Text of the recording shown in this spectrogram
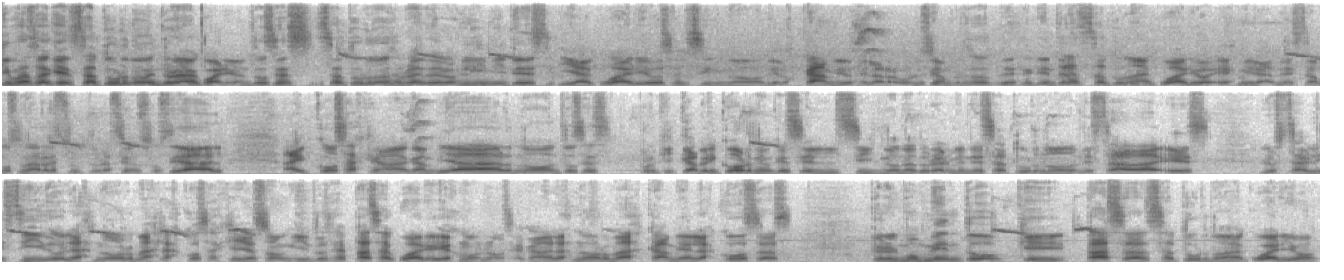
¿qué pasa? Que Saturno entró en Acuario. Entonces, Saturno es el planeta de los límites y Acuario es el signo de los cambios, de la revolución. Por eso, desde que entra Saturno en Acuario, es, mira, necesitamos una reestructuración social, hay cosas que van a cambiar, ¿no? Entonces, porque Capricornio, que es el signo naturalmente de Saturno donde estaba, es lo establecido, las normas, las cosas que ya son. Y entonces pasa Acuario y es como, no, se acaban las normas, cambian las cosas. Pero el momento que pasa Saturno a Acuario,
